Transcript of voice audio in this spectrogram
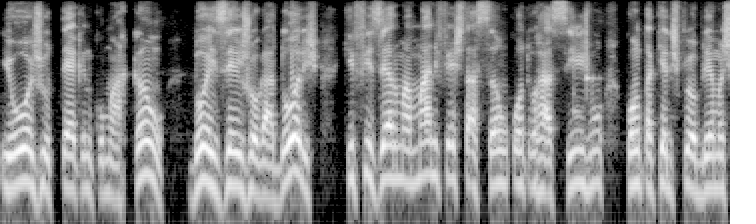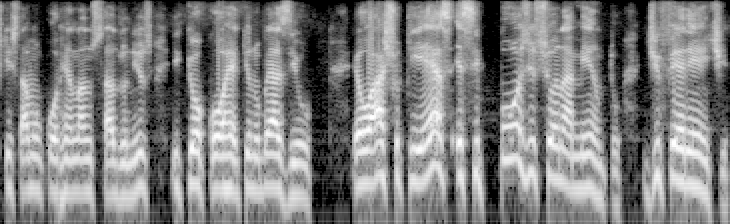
e hoje o técnico Marcão, dois ex-jogadores que fizeram uma manifestação contra o racismo, contra aqueles problemas que estavam ocorrendo lá nos Estados Unidos e que ocorre aqui no Brasil. Eu acho que esse posicionamento diferente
